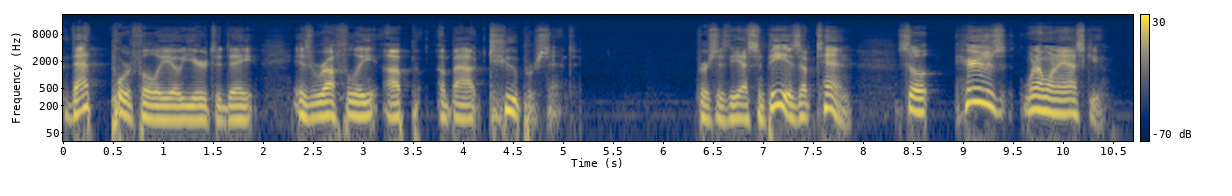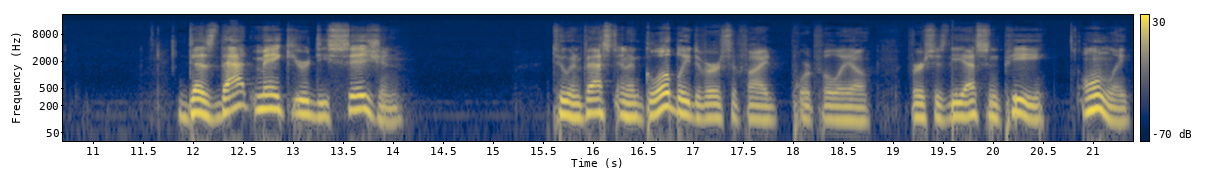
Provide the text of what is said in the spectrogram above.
That portfolio year to date is roughly up about 2% versus the S&P is up 10. So here's what I want to ask you. Does that make your decision to invest in a globally diversified portfolio versus the S&P only,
